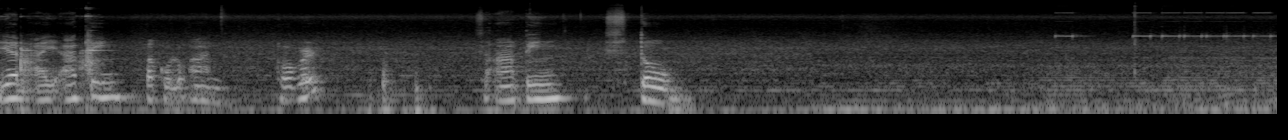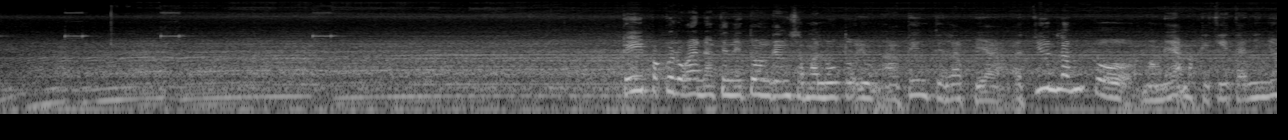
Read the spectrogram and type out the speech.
yan ay ating pakuluan. Cover sa ating stove. Okay, pakuluan natin ito hanggang sa maluto yung ating tilapia. At yun lang po, mamaya makikita ninyo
